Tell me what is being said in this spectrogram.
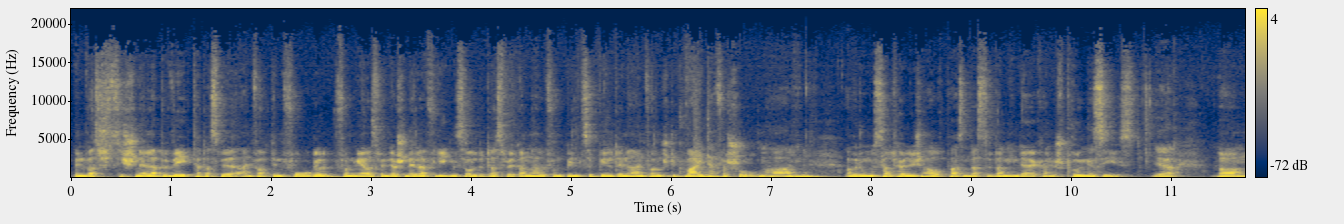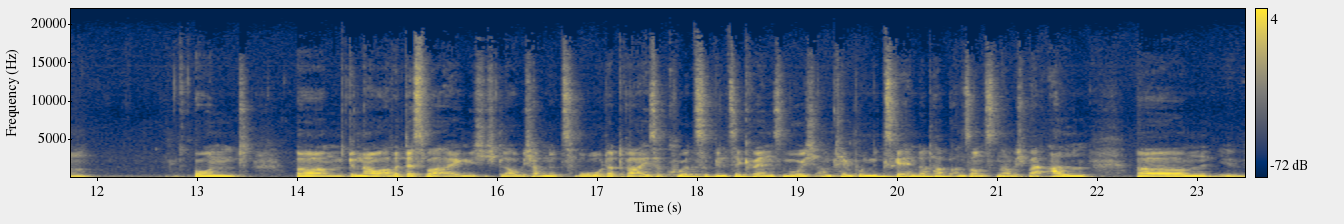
wenn was sich schneller bewegt hat, dass wir einfach den Vogel von mir aus, wenn der schneller fliegen sollte, dass wir dann halt von Bild zu Bild den einfach ein Stück weiter verschoben haben. Aber du musst halt höllisch aufpassen, dass du dann hinterher keine Sprünge siehst. Ja. Ähm, und ähm, genau, aber das war eigentlich, ich glaube, ich habe nur zwei oder drei so kurze Bildsequenzen, wo ich am Tempo nichts geändert habe. Ansonsten habe ich bei allen ähm,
